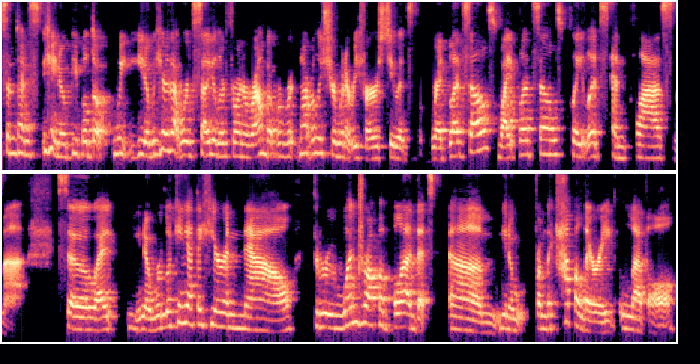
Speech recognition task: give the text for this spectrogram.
Sometimes you know people don't we you know we hear that word cellular thrown around but we're not really sure what it refers to. It's red blood cells white blood cells platelets and plasma. So i you know we're looking at the here and now through one drop of blood that's um, you know from the capillary level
